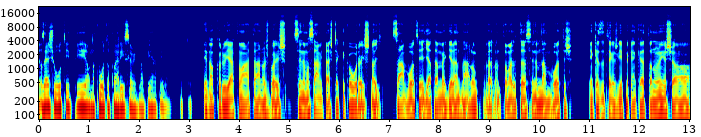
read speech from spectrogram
az első OTP, annak voltak olyan részei, amik már PHP-ben futottak. Én akkor jártam általánosba, és szerintem a számítástechnika óra is nagy szám volt, hogy egyáltalán megjelent nálunk, mert nem tudom, előtte szerintem nem volt, és ilyen kezdetleges gépeken kell tanulni, és a,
